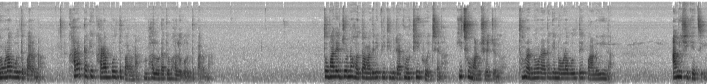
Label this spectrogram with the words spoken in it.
নোংরা বলতে পারো না। খারাপটাকে খারাপ বলতে পারো না, ভালোটাকে ভালো বলতে পারো না। তোমাদের জন্য হয়তো আমাদের এই পৃথিবীটা এখনও ঠিক হচ্ছে না, কিছু মানুষের জন্য। তোমরা নোংরাটাকে নোংরা বলতে পারোই না। আমি শিখেছি।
